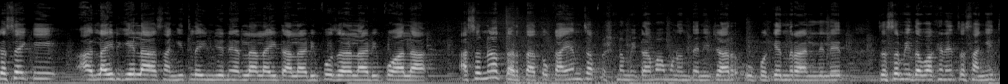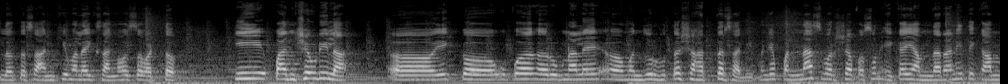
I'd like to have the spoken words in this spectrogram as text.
कसं आहे की लाइट गेला सांगितलं इंजिनियरला लाइट आला डिपो जळला डिपो आला असं न करता तो कायमचा प्रश्न मिटावा म्हणून त्यांनी चार उपकेंद्र आणलेले आहेत. जसं मी दवाखान्याचं सांगितलं तसं आणखी मला एक सांगावंसं वाटतं की पानशेवडीला एक उपरुग्णालय मंजूर होतं शहात्तर साली. म्हणजे पन्नास वर्षापासून एकाही आमदाराने ते काम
